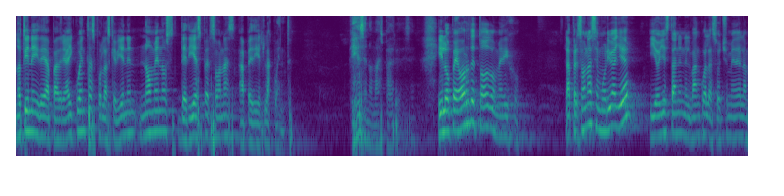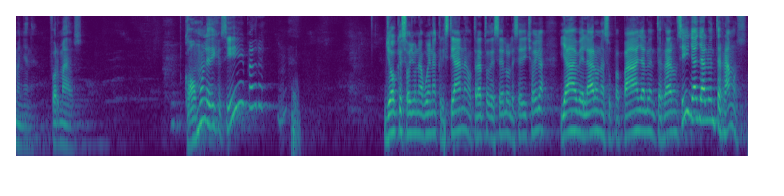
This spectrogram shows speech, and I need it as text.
No tiene idea, padre. Hay cuentas por las que vienen no menos de 10 personas a pedir la cuenta. Fíjese nomás, padre. Y lo peor de todo, me dijo, la persona se murió ayer y hoy están en el banco a las ocho y media de la mañana, formados. ¿Cómo? Le dije, sí, padre. Yo que soy una buena cristiana o trato de serlo, les he dicho, oiga, ya velaron a su papá, ya lo enterraron. Sí, ya, ya lo enterramos.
